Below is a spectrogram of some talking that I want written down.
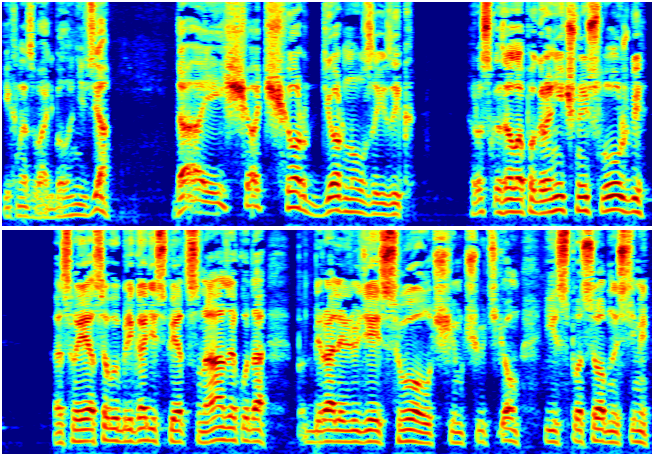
их назвать было нельзя. Да и еще черт дернул за язык рассказал о пограничной службе, о своей особой бригаде спецназа, куда подбирали людей с волчьим чутьем и способностями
